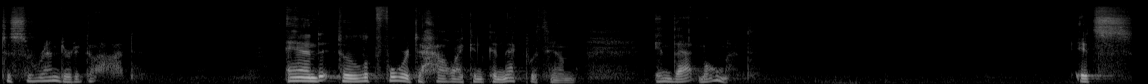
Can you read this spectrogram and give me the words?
to surrender to God and to look forward to how I can connect with Him in that moment. It's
